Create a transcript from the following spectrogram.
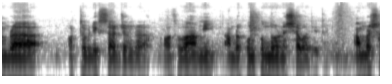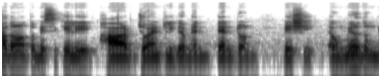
আমরা অর্থোপেডিক সার্জনরা অথবা আমি, আমরা কোন কোন ধরনের সেবা দিয়ে থাকি? আমরা সাধারণত বেসিক্যালি হাড় জয়েন্ট লিগামেন্ট টেন্ডন পেশি এবং মেরুদণ্ড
